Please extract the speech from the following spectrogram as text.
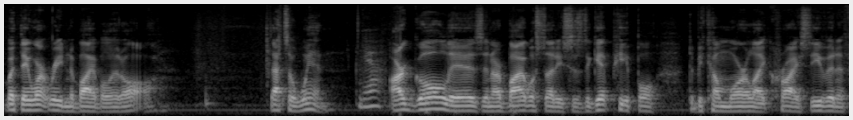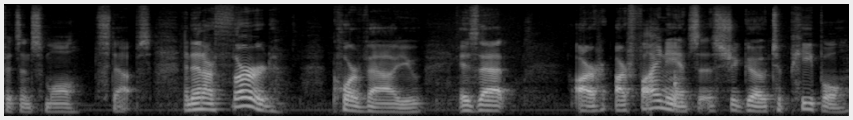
but they weren't reading the Bible at all, that's a win. yeah. Our goal is in our Bible studies is to get people to become more like Christ, even if it's in small steps. And then our third core value is that our, our finances should go to people,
